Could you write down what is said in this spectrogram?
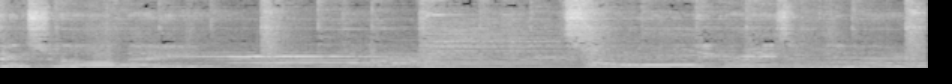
central thing. It's only grazing blue.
